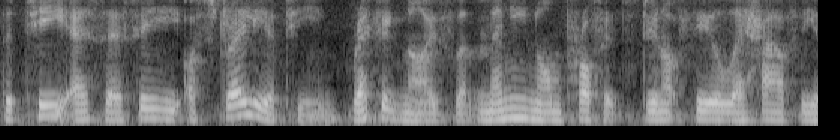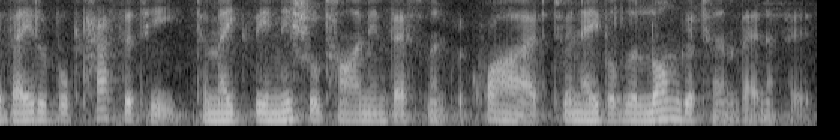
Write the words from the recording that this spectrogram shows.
The TSSC Australia team recognise that many non-profits do not feel they have the available capacity to make the initial time investment required to enable the longer term benefits.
